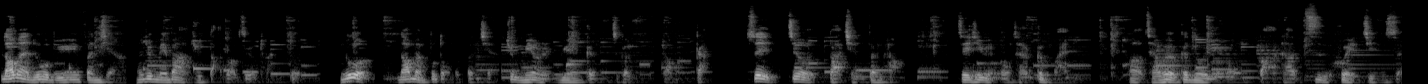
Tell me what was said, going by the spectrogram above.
老板如果不愿意分钱啊，那就没办法去打造这个团队。如果老板不懂得分钱，就没有人愿意跟这个老板干。所以只有把钱分好，这些员工才会更卖力啊，才会有更多的员工把他智慧、精神、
